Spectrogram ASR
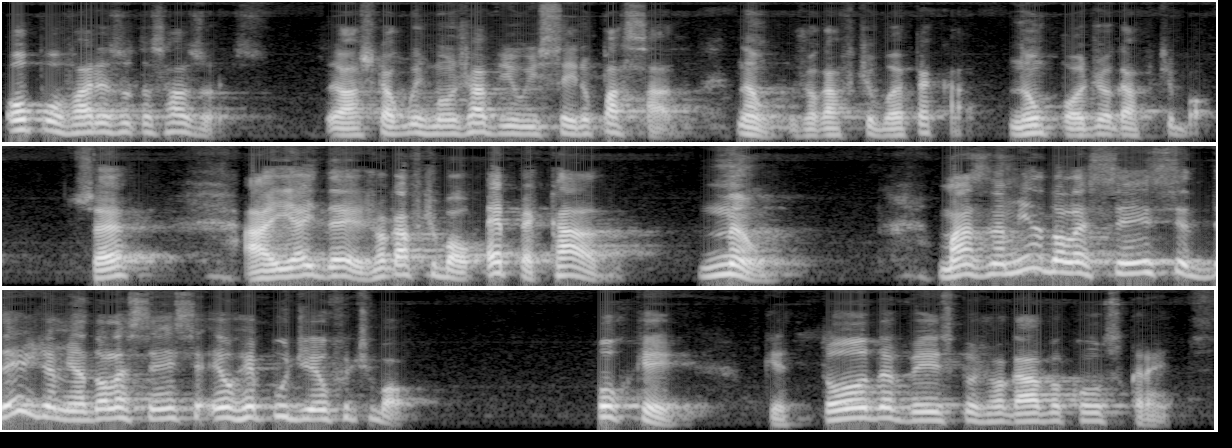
ou por várias outras razões. Eu acho que algum irmão já viu isso aí no passado. Não, jogar futebol é pecado. Não pode jogar futebol. Certo? Aí a ideia, jogar futebol é pecado? Não. Mas na minha adolescência, desde a minha adolescência, eu repudiei o futebol. Por quê? Porque toda vez que eu jogava com os crentes,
